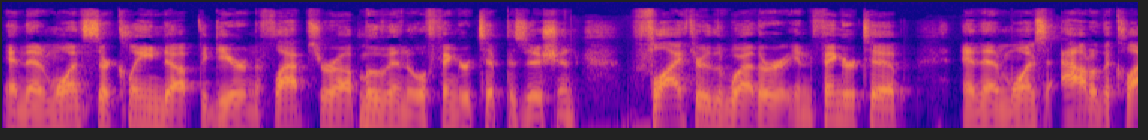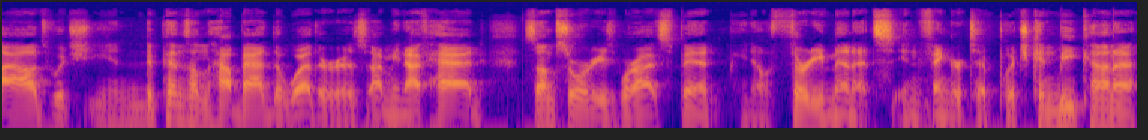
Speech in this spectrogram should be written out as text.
And then once they're cleaned up, the gear and the flaps are up, move into a fingertip position, fly through the weather in fingertip, and then once out of the clouds, which depends on how bad the weather is. I mean, I've had some sorties where I've spent, you know, 30 minutes in fingertip, which can be kind of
